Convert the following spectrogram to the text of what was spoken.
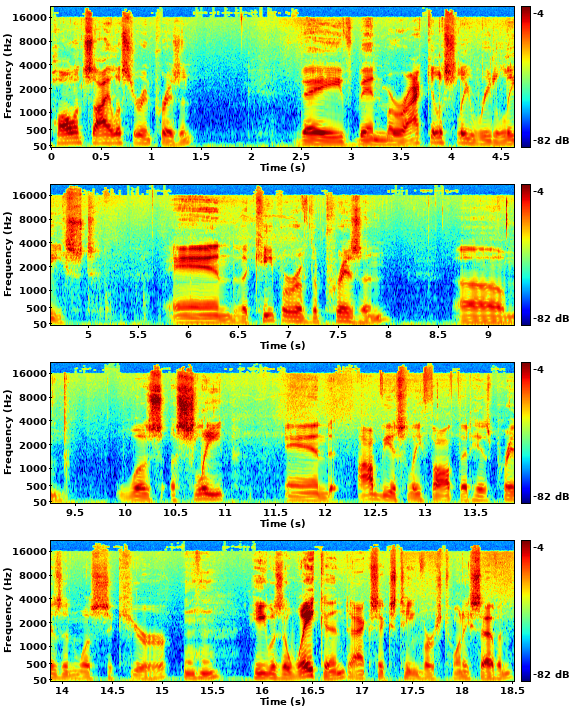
Paul and Silas are in prison. They've been miraculously released, and the keeper of the prison um, was asleep and obviously thought that his prison was secure. Mm-hmm. He was awakened, Acts 16, verse 27,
